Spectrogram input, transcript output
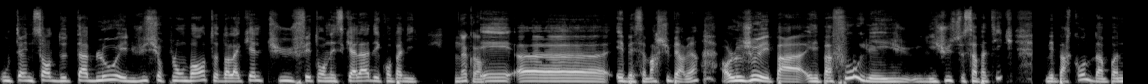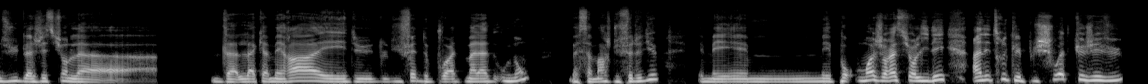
où tu as une sorte de tableau et une vue surplombante dans laquelle tu fais ton escalade et compagnie. D'accord. Et, et ben ça marche super bien. Alors le jeu est pas il est pas fou, il est il est juste sympathique, mais par contre d'un point de vue de la gestion de la de la, caméra et du, du, fait de pouvoir être malade ou non, ben ça marche du feu de Dieu. Mais, mais pour moi, je reste sur l'idée. Un des trucs les plus chouettes que j'ai vu,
